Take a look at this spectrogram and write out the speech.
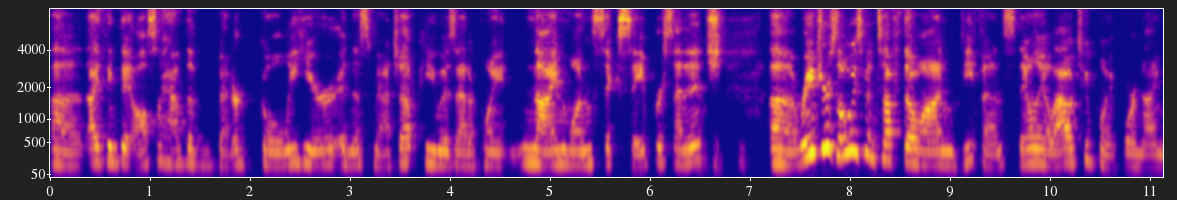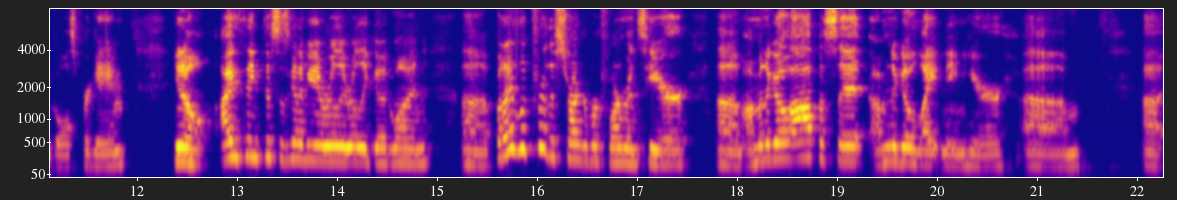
Uh, I think they also have the better goalie here in this matchup. He was at a point nine one six save percentage. Uh, Rangers always been tough though on defense. They only allow 2.49 goals per game. You know, I think this is going to be a really, really good one. Uh, but I look for the stronger performance here. Um, I'm going to go opposite. I'm going to go Lightning here. Um, uh,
